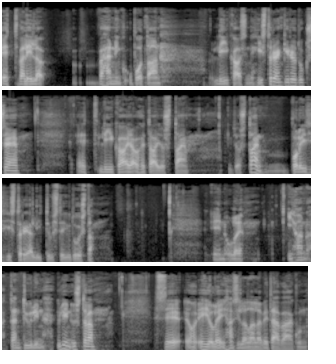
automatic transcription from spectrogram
että välillä vähän niin kuin upotaan liikaa sinne historiankirjoitukseen, että liikaa jauhetaan jostain, jostain poliisihistoriaan liittyvistä jutuista. En ole ihan tämän tyylin ylin ystävä. Se ei ole ihan sillä lailla vetävää kuin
